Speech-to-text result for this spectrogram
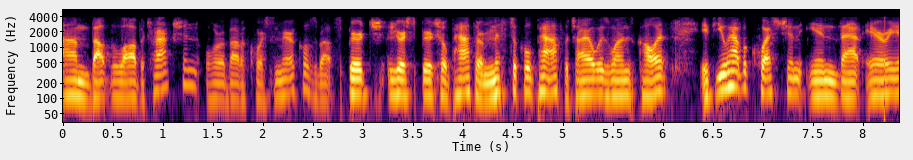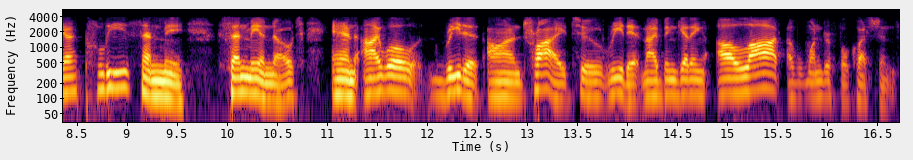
um, about the law of attraction or about a course in miracles, about your spiritual path or mystical path, which I always wanted to call it. If you have a question in that area, please send me send me a note, and I will read it on. Try to read it, and I've been getting a lot of wonderful questions.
